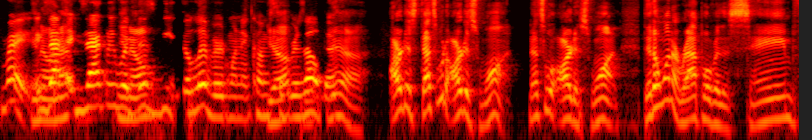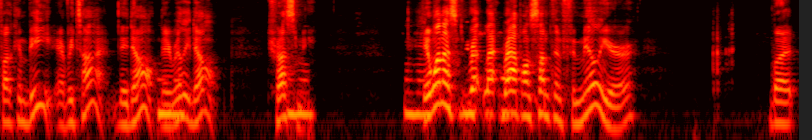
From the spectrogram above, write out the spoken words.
Right, You know, and exact that exactly you what this know? beat delivered when it comes to Yep, Griselda. yeah. Artists that's what artists want. That's what artists want. They don't wanna rap over the same fucking beat every time. They don't, they Mhm. really don't. Trust Mhm. me. They Mhm. want us to ra rap on something familiar but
